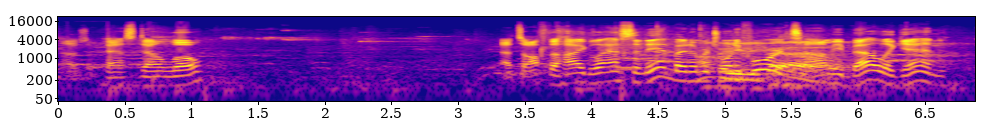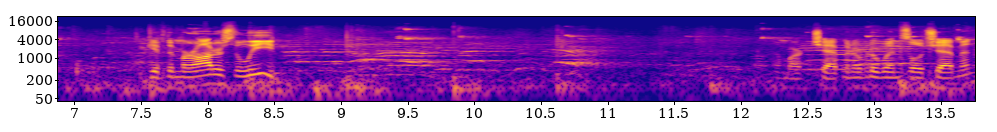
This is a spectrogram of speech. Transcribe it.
That was a pass down low. That's off the high glass and in by number 24, Bell. Tommy Bell again to give the Marauders the lead. Now Mark Chapman over to Winslow Chapman.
